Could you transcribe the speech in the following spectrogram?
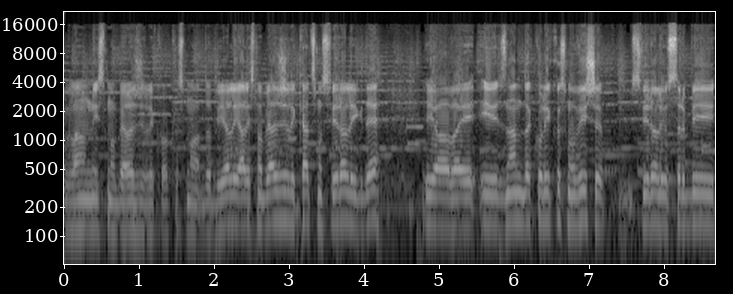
uglavnom nismo obeležili koliko smo dobijali, ali smo obeležili kad smo svirali i gde i, ovaj, i znam da koliko smo više svirali u Srbiji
